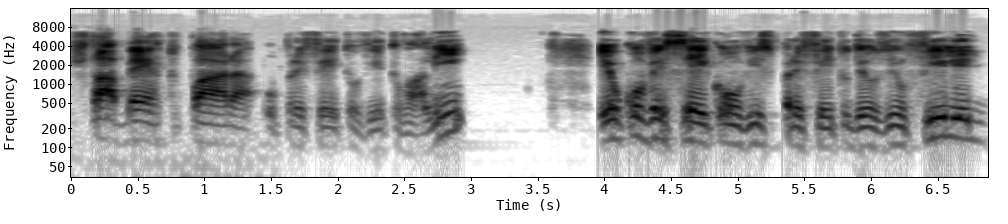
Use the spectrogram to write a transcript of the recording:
está aberto para o prefeito Vitor Valim. Eu conversei com o vice-prefeito Deusinho Filho e ele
